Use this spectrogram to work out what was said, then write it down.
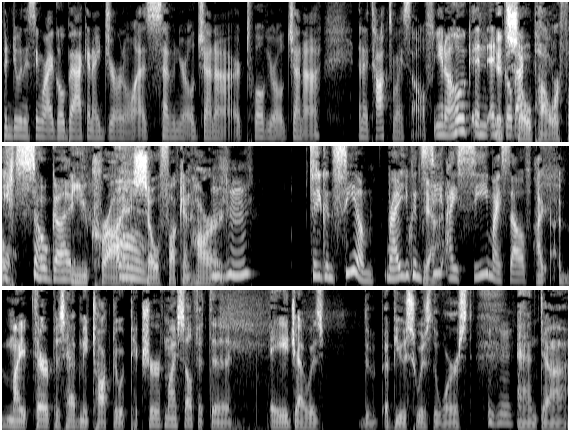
been doing this thing where i go back and i journal as seven year old jenna or 12 year old jenna and i talk to myself you know and, and it's go back so powerful. it's so good And you cry Oh. so fucking hard. Mhm. so you can see them right you can Yeah. see i see myself I, I my therapist had me talk to a picture of myself at the age I was the abuse was the worst, Mhm. and uh,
